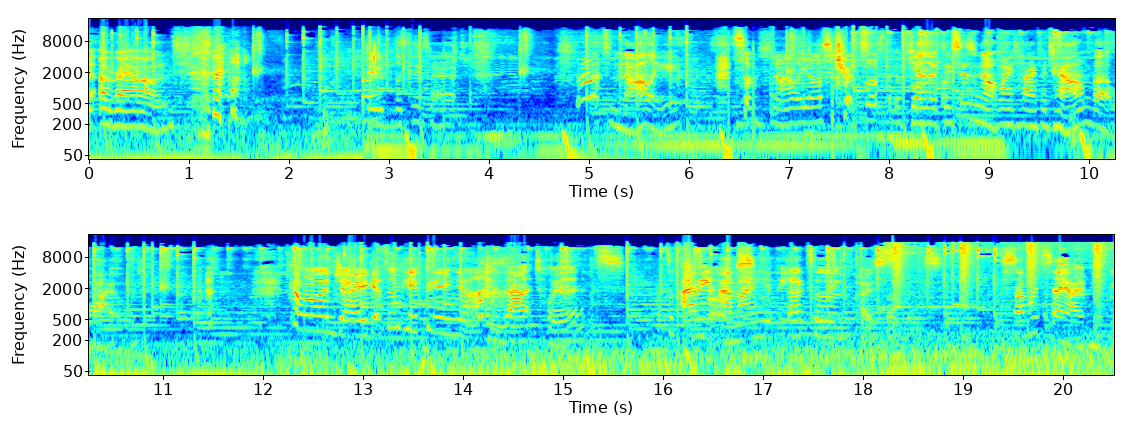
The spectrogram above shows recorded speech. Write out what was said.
Around. Dude, look at his head. That's gnarly. Some gnarly ass trips off. Yeah, look, this is not my type of town, but wild. Come on, Jay, get some hippie in ya. Is that toilets? I mean, am I hippie? That's a post office. Some would say I'm hippie,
